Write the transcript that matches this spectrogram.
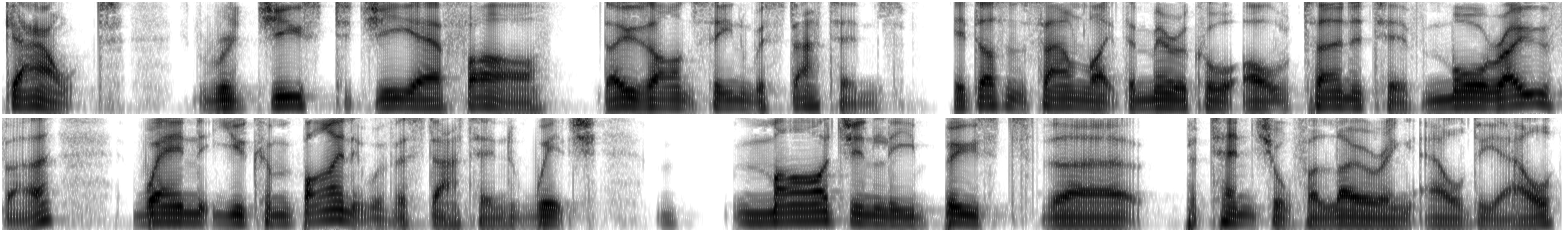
gout, reduced GFR. Those aren't seen with statins. It doesn't sound like the miracle alternative. Moreover, when you combine it with a statin, which marginally boosts the potential for lowering LDL,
